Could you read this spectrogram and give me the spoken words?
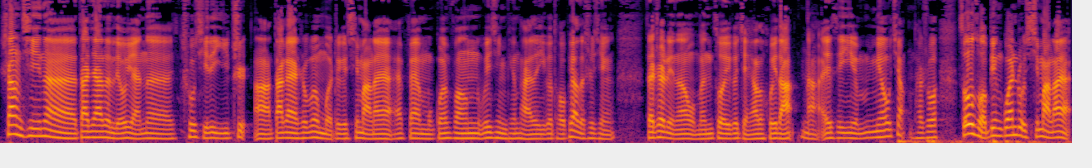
上期呢，大家的留言呢出奇的一致啊，大概是问我这个喜马拉雅 FM 官方微信平台的一个投票的事情，在这里呢，我们做一个简要的回答。那 A C E 喵酱他说，搜索并关注喜马拉雅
